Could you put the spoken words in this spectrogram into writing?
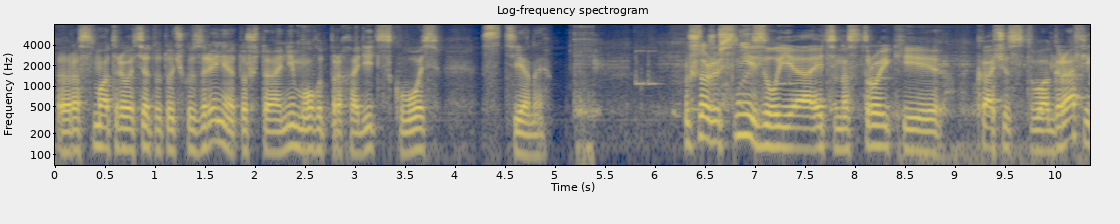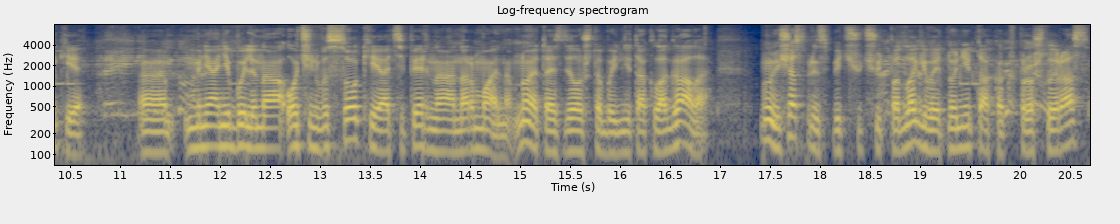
э, рассматривать эту точку зрения, то что они могут проходить сквозь стены. Ну что же, снизил я эти настройки качества графики. Э, у меня они были на очень высокие, а теперь на нормальном. Ну, это я сделал, чтобы не так лагало. Ну и сейчас, в принципе, чуть-чуть подлагивает, но не так, как в прошлый раз.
